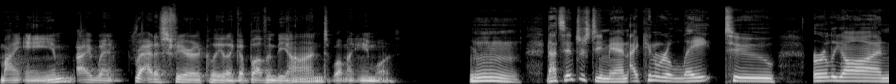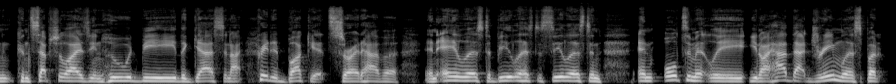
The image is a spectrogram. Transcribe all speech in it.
my aim, I went stratospherically like above and beyond what my aim was. Mm, that's interesting, man. I can relate to early on conceptualizing who would be the guests, and I created buckets. So I'd have a an A list, a B list, a C list, and and ultimately, you know, I had that dream list, but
